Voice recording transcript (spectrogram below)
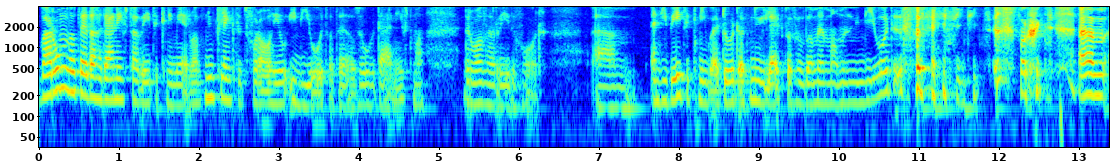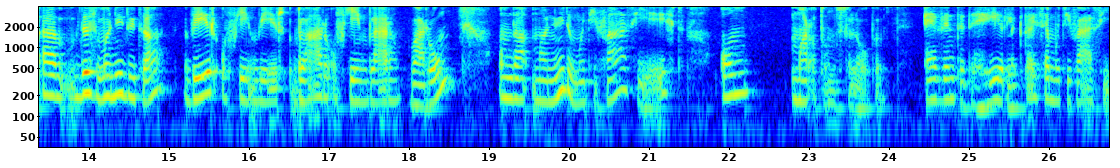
waarom dat hij dat gedaan heeft, dat weet ik niet meer. Want nu klinkt het vooral heel idioot dat hij dat zo gedaan heeft. Maar er was een reden voor. Ehm, en die weet ik niet, waardoor dat nu lijkt alsof dat mijn man een idioot is. Maar dat is hij niet. Maar goed. dus, maar nu doet dat. Weer of geen weer. Blaren of geen blaren. Waarom? Omdat Manu de motivatie heeft om marathons te lopen. Hij vindt het heerlijk. Dat is zijn motivatie.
